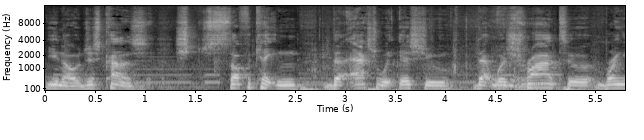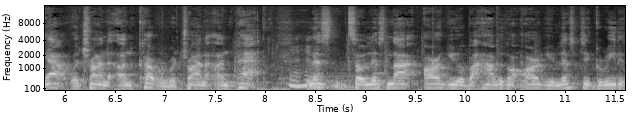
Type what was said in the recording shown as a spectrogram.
You know, just kind of sh- suffocating the actual issue that we're mm-hmm. trying to bring out. We're trying to uncover. We're trying to unpack. Mm-hmm. Let's so let's not argue about how we're gonna argue. Let's agree to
